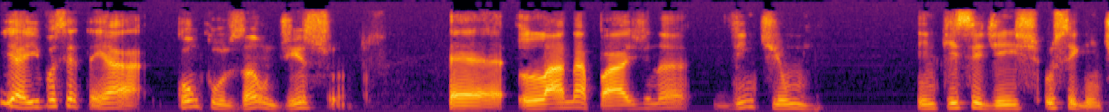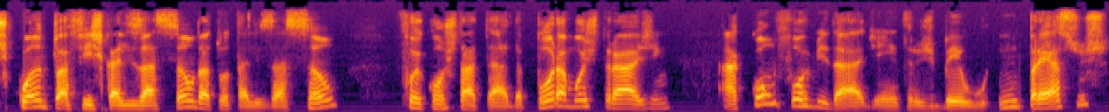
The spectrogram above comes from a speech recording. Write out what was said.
E aí você tem a conclusão disso é, lá na página 21, em que se diz o seguinte: quanto à fiscalização da totalização, foi constatada por amostragem a conformidade entre os BU impressos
